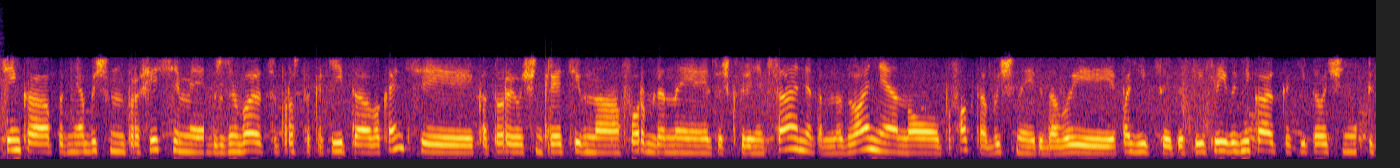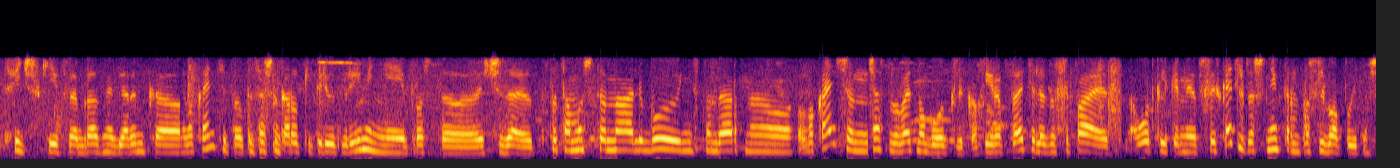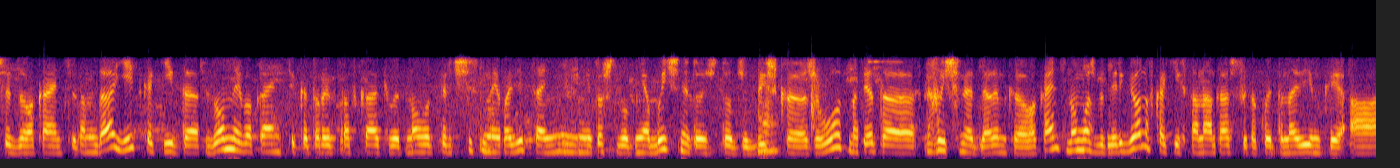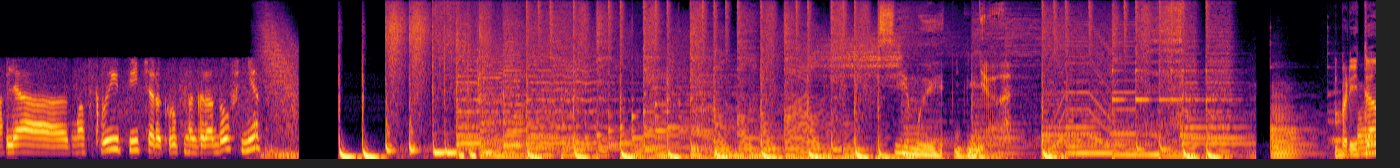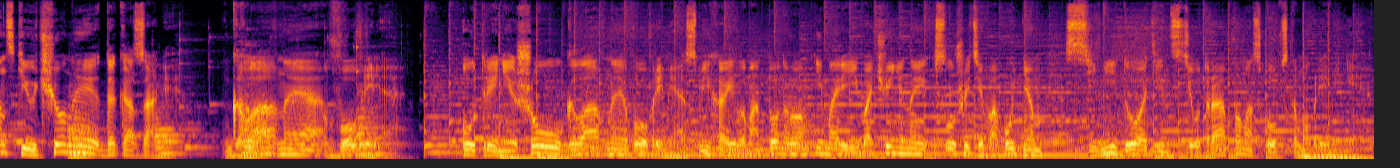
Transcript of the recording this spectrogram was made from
частенько под необычными профессиями подразумеваются просто какие-то вакансии, которые очень креативно оформлены с точки зрения описания, там, названия, но по факту обычные рядовые позиции. То есть если возникают какие-то очень специфические, своеобразные для рынка вакансии, то достаточно короткий период времени просто исчезают. Потому что на любую нестандартную вакансию часто бывает много откликов. И работодателя засыпает откликами соискателя, потому что некоторым просто любопытно, что это за вакансия. Там, да, есть какие-то сезонные вакансии, которые проскакивают, но вот перечисленные позиции, они не то чтобы необычные, то есть тот же движка животных, это привычная для рынка вакансия, но, может быть, для регионов каких-то она кажется какой-то новинкой, а для Москвы, Питера, крупных городов нет. Темы дня. Британские ученые доказали. Главное вовремя. Утреннее шоу «Главное вовремя» с Михаилом Антоновым и Марией Бачининой слушайте по будням с 7 до 11 утра по московскому времени.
